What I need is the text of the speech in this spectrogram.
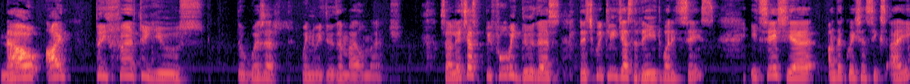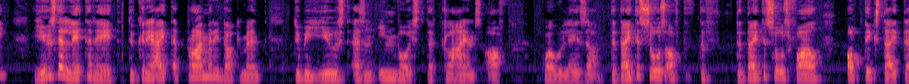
Now I prefer to use the wizard when we do the mail merge. So let's just, before we do this, let's quickly just read what it says. It says here under question 6a, use the letterhead to create a primary document to be used as an invoice to the clients of Quabuleza. The data source of the, the, the data source file optics data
